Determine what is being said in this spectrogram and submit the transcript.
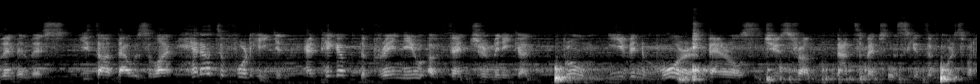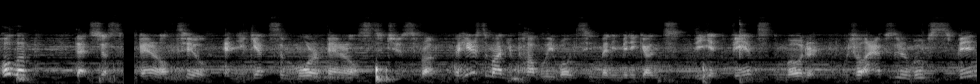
limitless. You thought that was a lot? Head out to Fort Hagen and pick up the brand new Avenger minigun. Boom, even more barrels to choose from. Not to mention the skins, of course. But hold up, that's just a barrel too, and you get some more barrels to choose from. Now here's the mod you probably won't see many miniguns: the Advanced Motor, which will actually remove spin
